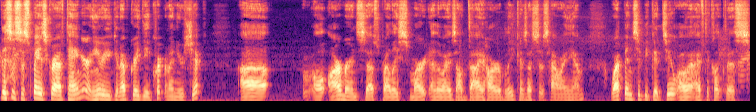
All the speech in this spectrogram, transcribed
This is a spacecraft hangar, and here you can upgrade the equipment on your ship. Uh, all armor and stuff's probably smart, otherwise I'll die horribly, because that's just how I am. Weapons would be good too. Oh, I have to click this.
